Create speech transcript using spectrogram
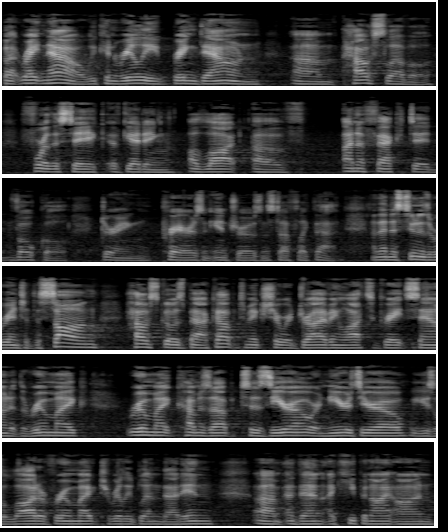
But right now we can really bring down um, house level for the sake of getting a lot of unaffected vocal during prayers and intros and stuff like that. And then as soon as we're into the song, house goes back up to make sure we're driving lots of great sound at the room mic. Room mic comes up to zero or near zero. We use a lot of room mic to really blend that in. Um, and then I keep an eye on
